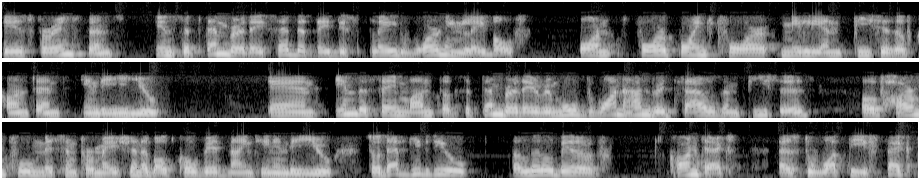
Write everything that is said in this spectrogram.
is for instance in September they said that they displayed warning labels on 4.4 million pieces of content in the EU. And in the same month of September, they removed 100,000 pieces of harmful misinformation about COVID 19 in the EU. So that gives you a little bit of context as to what the effect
